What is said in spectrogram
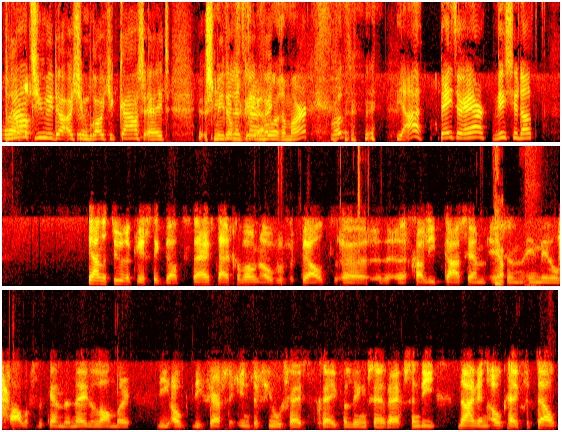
Praten jullie daar als je een broodje kaas eet? Ik wil Smiddags het graag horen, Mark. ja, Peter R., wist je dat? Ja, natuurlijk wist ik dat. Daar heeft hij gewoon over verteld. Eh eh, Galit Kasem is Ja. een inmiddels half bekende Nederlander. Die ook diverse interviews heeft gegeven, links en rechts. En die daarin ook heeft verteld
